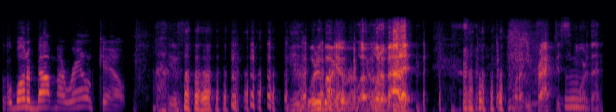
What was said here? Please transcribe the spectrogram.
But what about my round count? Yeah. yeah. What about Yeah, your what, what about it? Why don't you practice more then?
